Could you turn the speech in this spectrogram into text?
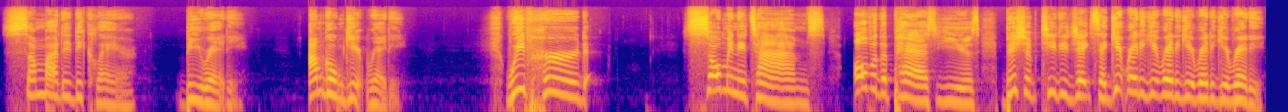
Somebody declare, Be ready. I'm going to get ready. We've heard so many times over the past years, Bishop T.D. Jakes say, Get ready, get ready, get ready, get ready.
